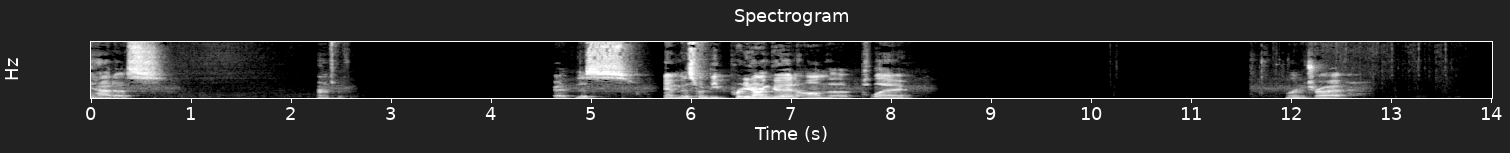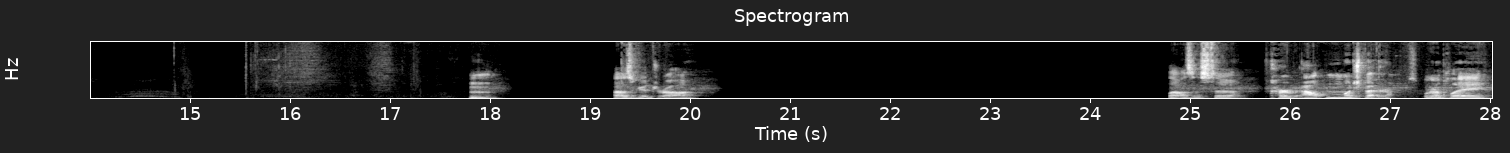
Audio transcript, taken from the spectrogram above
had us turns before. Okay, this and this would be pretty darn good on the play. We're gonna try it. Hmm. That was a good draw. Allows us to curve out much better. So we're gonna play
